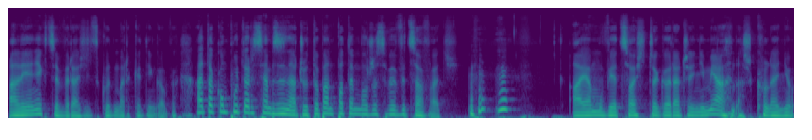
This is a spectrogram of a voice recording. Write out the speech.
ale ja nie chcę wyrazić zgód marketingowych. A to komputer sam zaznaczył, to pan potem może sobie wycofać. A ja mówię coś, czego raczej nie miała na szkoleniu.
